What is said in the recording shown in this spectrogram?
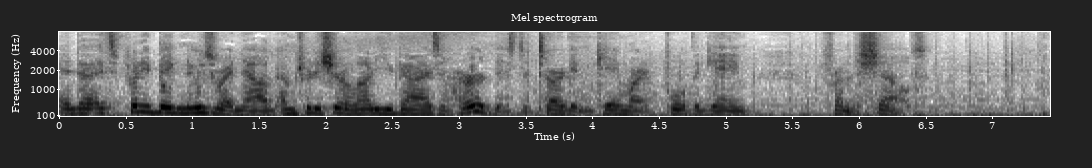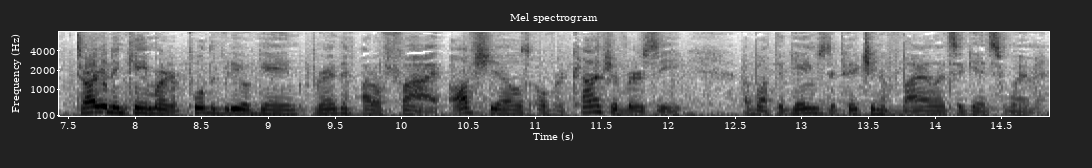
And uh, it's pretty big news right now. I'm pretty sure a lot of you guys have heard this. The Target and Kmart have pulled the game from the shelves. Target and Kmart have pulled the video game Grand Theft Auto 5 off shelves over controversy about the game's depiction of violence against women.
